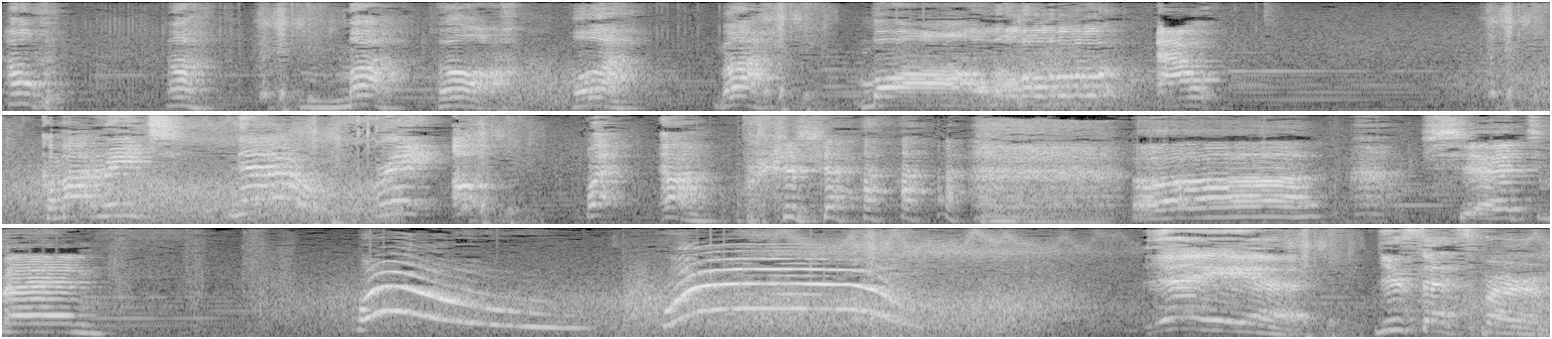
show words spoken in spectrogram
help! Uh, ma! Oh! Uh, ma! Ma! Ma! Come on, reach! Now! Reach! Oh! What? Ah! Ah! shit, man! Woo! Woo! Yeah! You said sperm!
